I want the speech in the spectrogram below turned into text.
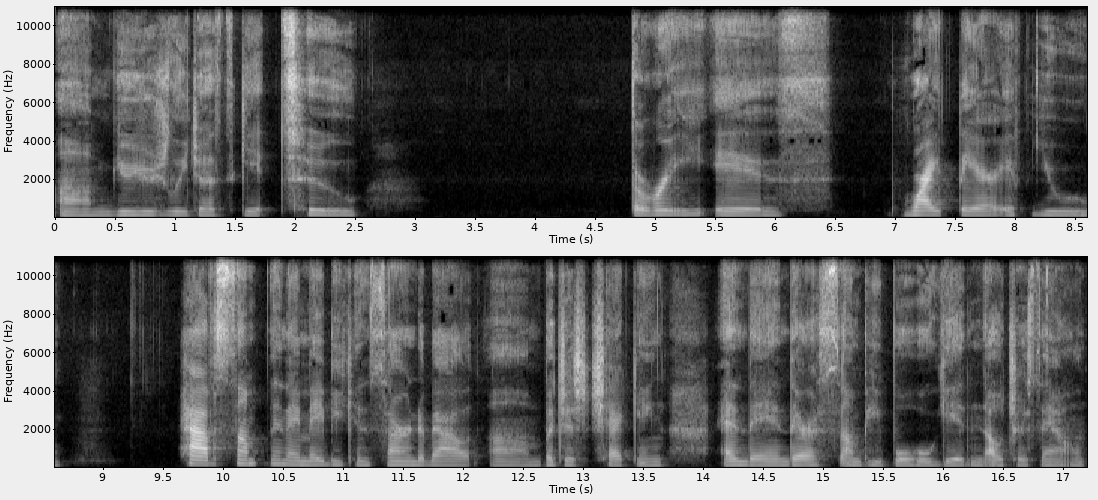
Um, you usually just get two. Three is right there if you have something they may be concerned about, um, but just checking. And then there are some people who get an ultrasound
